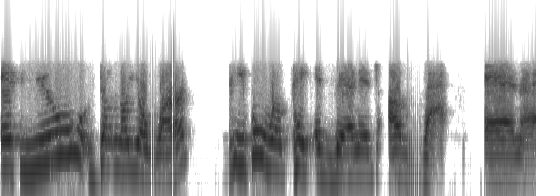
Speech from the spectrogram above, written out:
if you don't know your worth, people will take advantage of that. And uh,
